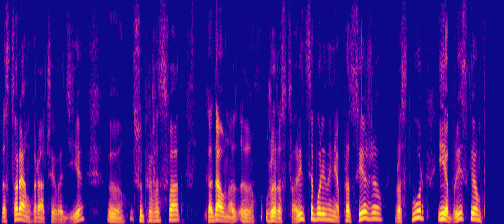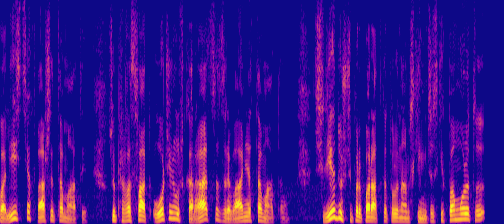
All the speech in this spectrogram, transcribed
Растворяем в горячей воде э, суперфосфат. Когда у нас э, уже растворится более-менее, процеживаем раствор и обрызгиваем по листьях ваши томаты. Суперфосфат очень ускоряет созревание томатов. Следующий препарат, который нам с химических поможет, э,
